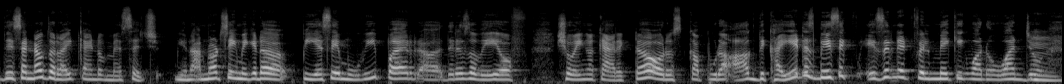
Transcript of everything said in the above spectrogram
they send out the right kind of message you know I am not saying make it a P S A movie पर there is a way of showing a character और उसका पूरा आग दिखाइए। It is basic is in it film making one O one जो hmm.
